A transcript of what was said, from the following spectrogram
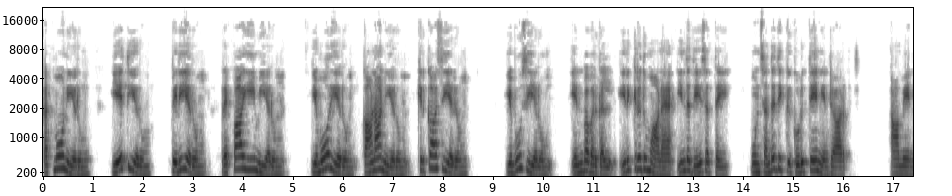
கத்மோனியரும் ஏத்தியரும் பெரியரும் ரெப்பாயீமியரும் எமோரியரும் கானானியரும் கிர்காசியரும் எபூசியரும் என்பவர்கள் இருக்கிறதுமான இந்த தேசத்தை உன் சந்ததிக்கு கொடுத்தேன் என்றார். ஆமேன்.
